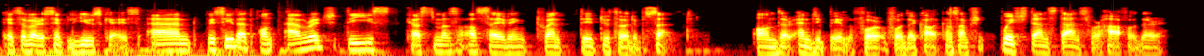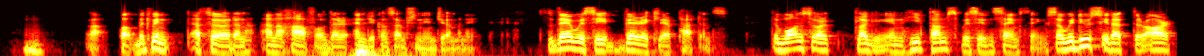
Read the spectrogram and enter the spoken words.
it's a very simple use case. And we see that on average, these customers are saving 20 to 30% on their energy bill for, for their car consumption, which then stands for half of their, mm. well, well, between a third and, and a half of their energy consumption in Germany. So there we see very clear patterns. The ones who are plugging in heat pumps, we see the same thing. So we do see that there are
